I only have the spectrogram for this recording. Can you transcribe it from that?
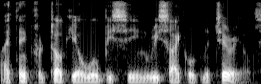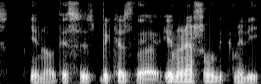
I think for Tokyo, we'll be seeing recycled materials. You know, this is because the International Olympic Committee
